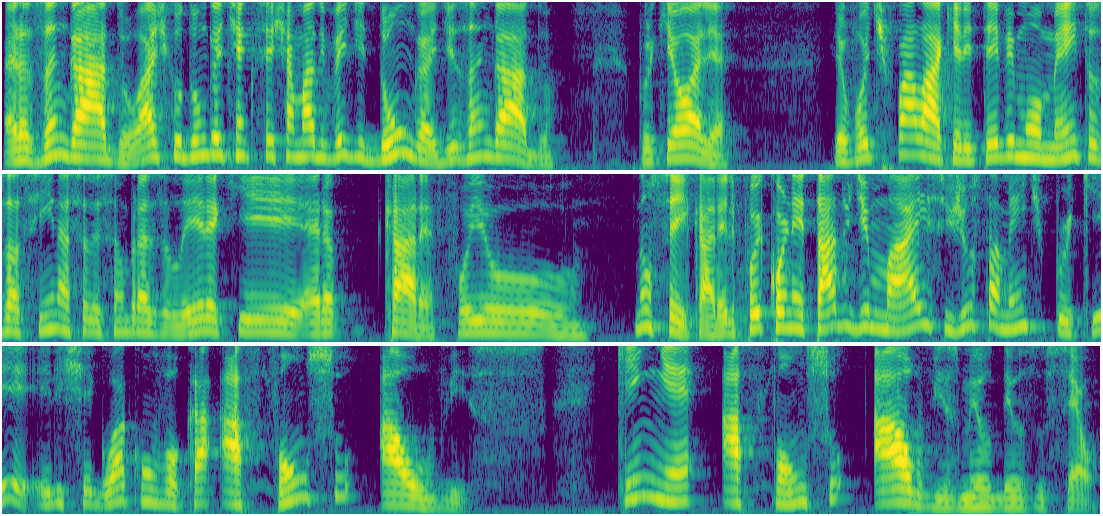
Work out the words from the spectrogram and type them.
Era Zangado. Acho que o Dunga tinha que ser chamado, em vez de Dunga, de Zangado. Porque, olha, eu vou te falar que ele teve momentos assim na seleção brasileira que era. Cara, foi o. Não sei, cara. Ele foi cornetado demais justamente porque ele chegou a convocar Afonso Alves. Quem é Afonso Alves, meu Deus do céu?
